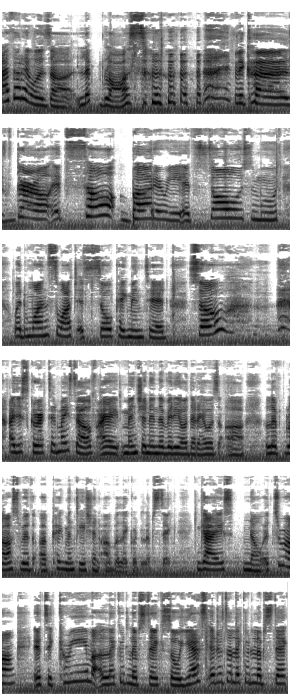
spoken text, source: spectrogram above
I thought it was a lip gloss because girl, it's so buttery. It's so smooth. With one swatch, it's so pigmented. So I just corrected myself. I mentioned in the video that it was a lip gloss with a pigmentation of a liquid lipstick. Guys, no, it's wrong. It's a cream liquid lipstick. So yes, it is a liquid lipstick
